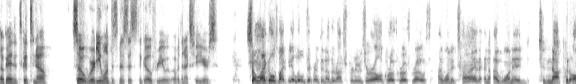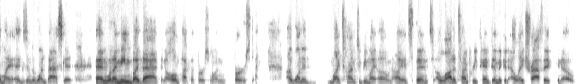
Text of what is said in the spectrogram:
Okay that's good to know so, where do you want this business to go for you over the next few years? So, my goals might be a little different than other entrepreneurs who are all growth, growth, growth. I wanted time and I wanted to not put all my eggs into one basket. And what I mean by that, I'll unpack the first one first. I wanted my time to be my own. I had spent a lot of time pre pandemic in LA traffic, you know,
